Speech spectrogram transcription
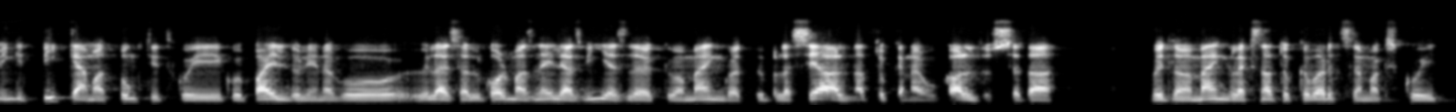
mingid pikemad punktid, kui, kui pall tuli nagu üle seal kolmas, neljas, viies löök juba mängu, et võib-olla seal natuke nagu kaldus seda või ütleme, mäng läks natuke võrdsemaks, kuid,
